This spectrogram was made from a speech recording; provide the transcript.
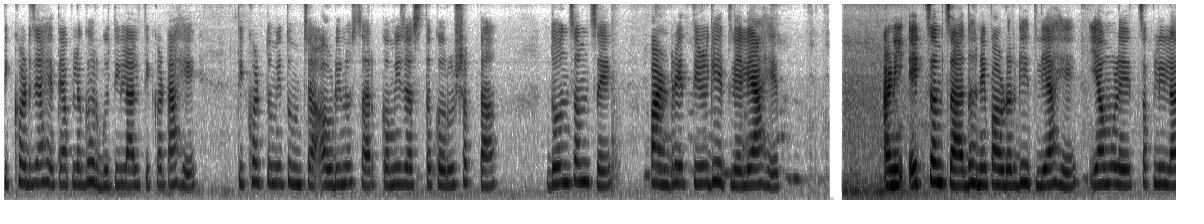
तिखट जे आहे ते आपलं घरगुती लाल तिखट आहे तिखट तुम्ही तुमच्या आवडीनुसार कमी जास्त करू शकता. दोन चमचे पांढरे तीळ घेतलेले आहेत. आणि एक चमचा धने पावडर घेतली आहे. यामुळे चकलीला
